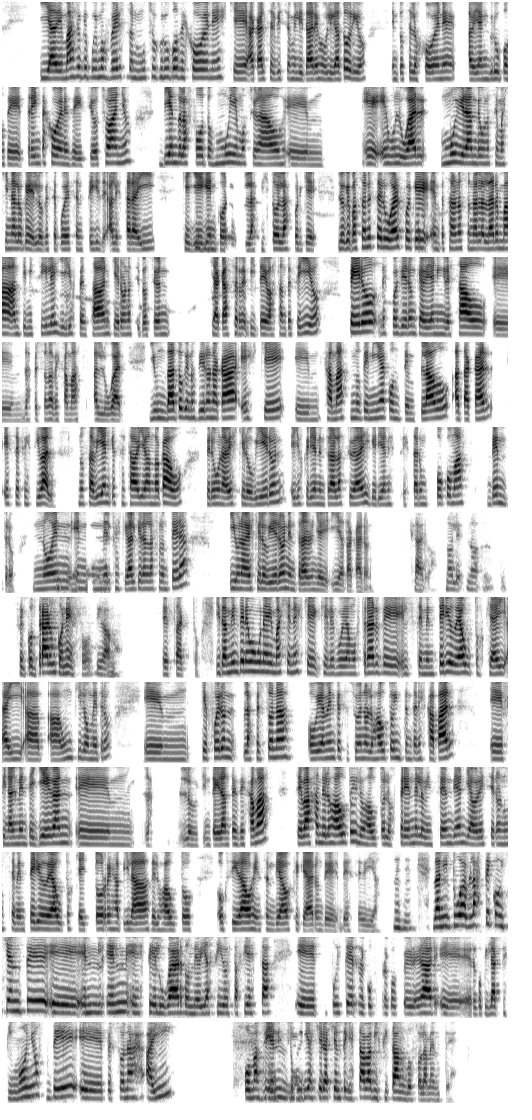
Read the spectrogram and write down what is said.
Y además lo que pudimos ver son muchos grupos de jóvenes que acá el servicio militar es obligatorio. Entonces los jóvenes, habían grupos de 30 jóvenes de 18 años viendo las fotos muy emocionados. Em, eh, es un lugar muy grande, uno se imagina lo que, lo que se puede sentir al estar ahí, que lleguen con las pistolas, porque lo que pasó en ese lugar fue que empezaron a sonar la alarma antimisiles y ellos pensaban que era una situación que acá se repite bastante seguido, pero después vieron que habían ingresado eh, las personas de Hamas al lugar. Y un dato que nos dieron acá es que eh, Hamas no tenía contemplado atacar ese festival. No sabían que se estaba llevando a cabo, pero una vez que lo vieron, ellos querían entrar a las ciudades y querían estar un poco más dentro, no en, el festival que era en la frontera, y una vez que lo vieron, entraron y, atacaron. Claro, no, se encontraron con eso, digamos. Exacto. Y también tenemos unas imágenes que, les voy a mostrar del cementerio de autos que hay ahí a, un kilómetro, em, que fueron las personas, obviamente se suben a los autos, intentan escapar, eh, finalmente llegan em, los integrantes de Hamas, se bajan de los autos y los autos los prenden, los incendian y ahora hicieron un cementerio de autos que hay torres apiladas de los autos oxidados e incendiados que quedaron de, ese día. Dani, tú hablaste con gente eh, en, este lugar donde había sido esta fiesta, eh, pudiste recuperar, eh, recopilar testimonios de personas ahí, o más bien tú dirías que era gente que estaba visitando solamente.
